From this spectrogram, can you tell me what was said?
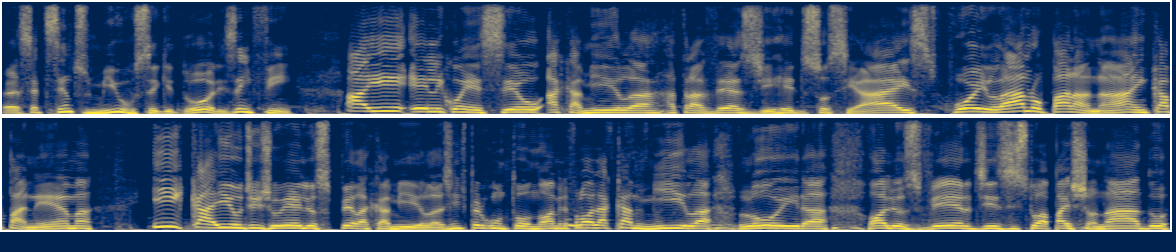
É, 700 mil seguidores, enfim. Aí ele conheceu a Camila através de redes sociais, foi lá no Paraná, em Capanema, e caiu de joelhos pela Camila. A gente perguntou o nome, ele falou: Olha, Camila, loira, olhos verdes, estou apaixonado.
